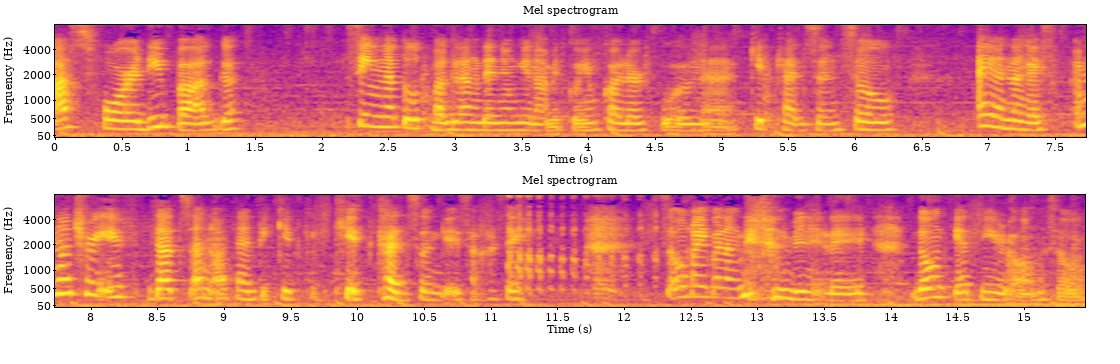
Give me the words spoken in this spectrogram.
as for the bag, same na tote bag lang din yung ginamit ko, yung colorful na Kit Kadson. So, ayun lang guys. I'm not sure if that's an authentic Kit, Kit Kadson guys, ha? kasi So, okay ko lang din yan binili. Don't get me wrong. So,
